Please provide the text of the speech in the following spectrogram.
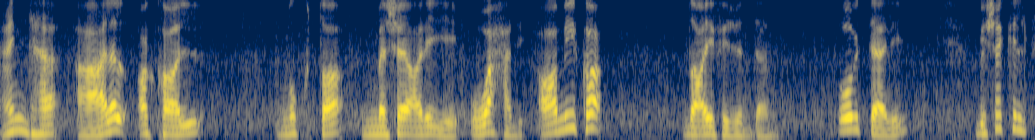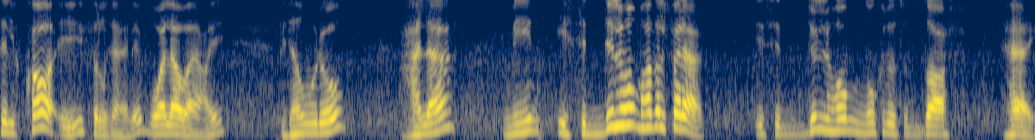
عندها على الأقل نقطة مشاعرية واحدة عميقة ضعيفة جدا. وبالتالي بشكل تلقائي في الغالب ولا واعي بدوروا على مين يسد لهم هذا الفراغ يسد لهم نقطة الضعف هاي.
